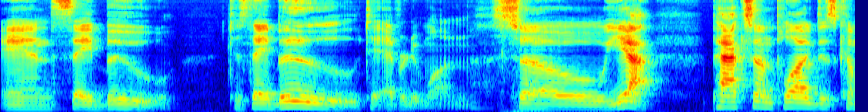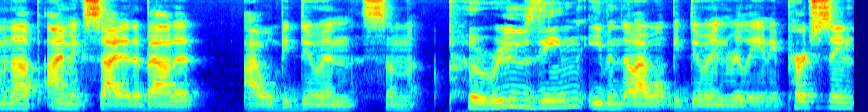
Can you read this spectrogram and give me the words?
and say boo, to say boo to everyone. So, yeah, PAX Unplugged is coming up. I'm excited about it. I will be doing some perusing, even though I won't be doing really any purchasing.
